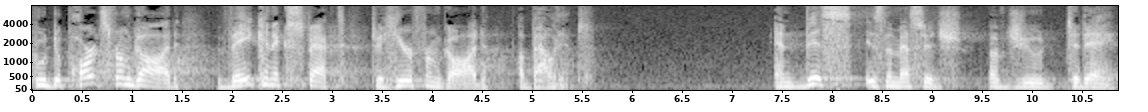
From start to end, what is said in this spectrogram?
who departs from God, they can expect to hear from God about it. And this is the message of Jude today.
